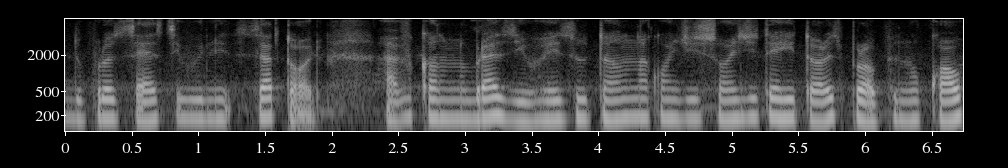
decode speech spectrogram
do processo civilizatório africano no Brasil, resultando nas condições de territórios próprios, no qual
